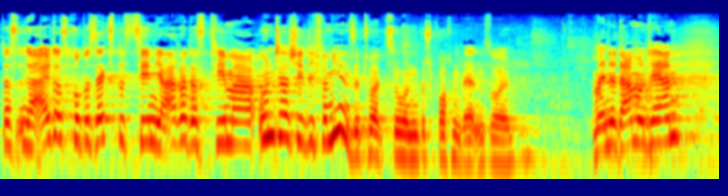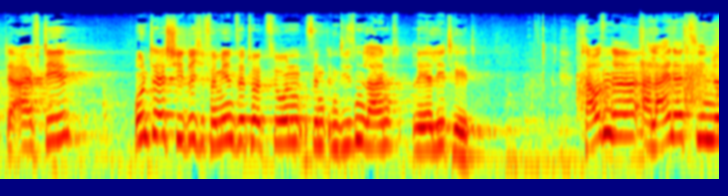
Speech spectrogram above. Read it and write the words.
dass in der Altersgruppe sechs bis zehn Jahre das Thema unterschiedliche Familiensituationen besprochen werden soll. Meine Damen und Herren der AfD, unterschiedliche Familiensituationen sind in diesem Land Realität. Tausende Alleinerziehende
